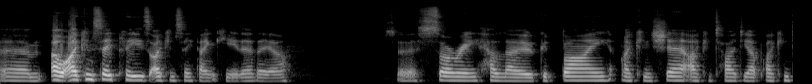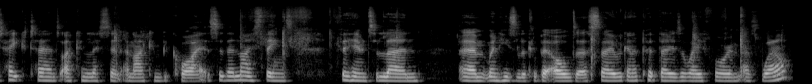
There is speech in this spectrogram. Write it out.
Um, oh, I can say please, I can say thank you. There they are. So sorry, hello, goodbye. I can share, I can tidy up, I can take turns, I can listen, and I can be quiet. So they're nice things for him to learn um, when he's a little bit older. So we're going to put those away for him as well.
